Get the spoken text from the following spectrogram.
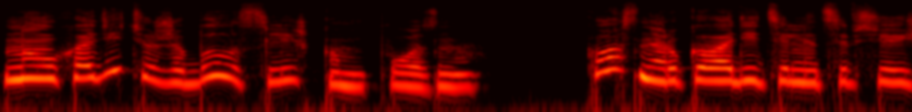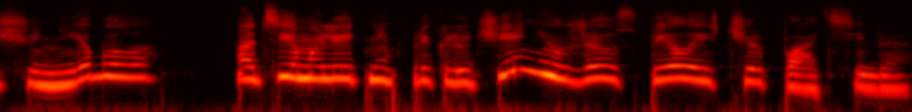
Но уходить уже было слишком поздно. Классной руководительницы все еще не было, а тема летних приключений уже успела исчерпать себя.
